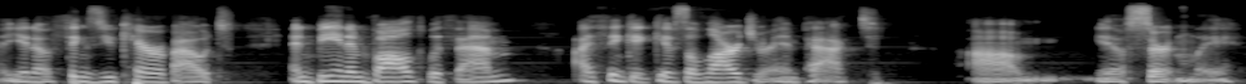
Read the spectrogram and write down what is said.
you know, things you care about and being involved with them, I think it gives a larger impact. Um, you know, certainly.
